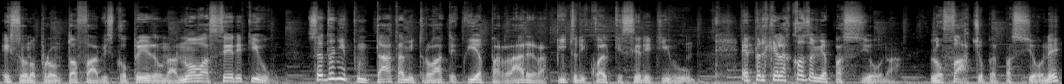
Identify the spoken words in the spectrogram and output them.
e sono pronto a farvi scoprire una nuova serie TV. Se ad ogni puntata mi trovate qui a parlare rapito di qualche serie TV, è perché la cosa mi appassiona. Lo faccio per passione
